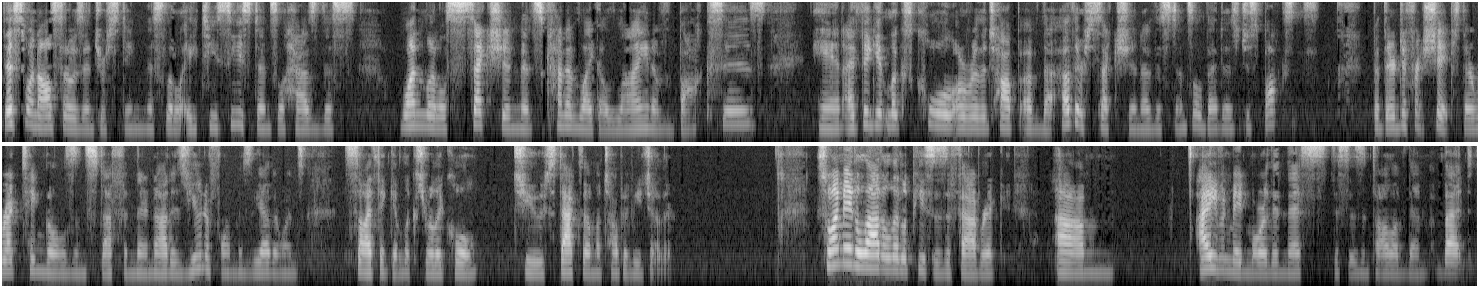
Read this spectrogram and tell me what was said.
This one also is interesting. This little ATC stencil has this one little section that's kind of like a line of boxes and I think it looks cool over the top of the other section of the stencil that is just boxes. But they're different shapes. They're rectangles and stuff and they're not as uniform as the other ones. So I think it looks really cool to stack them on top of each other. So I made a lot of little pieces of fabric. Um, I even made more than this. This isn't all of them, but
